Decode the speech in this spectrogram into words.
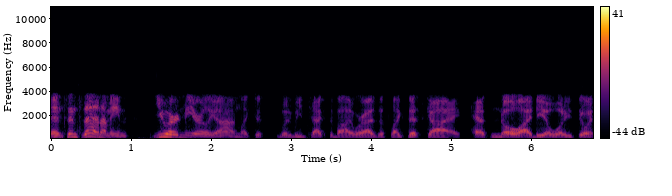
And since then, I mean, you heard me early on, like just when we text about it, where I was just like, "This guy has no idea what he's doing."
